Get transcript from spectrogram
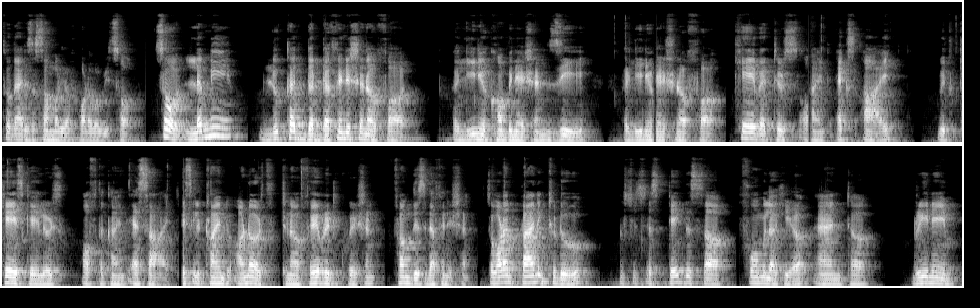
So that is a summary of whatever we saw. So let me look at the definition of uh, a linear combination Z, a linear combination of uh, k vectors of kind xi with k scalars of the kind si. Basically trying to unearth our favorite equation from this definition. So what I'm planning to do is just take this uh, formula here and uh, rename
